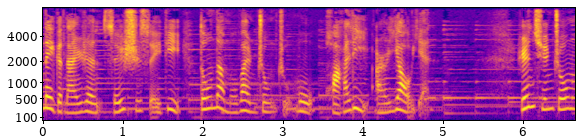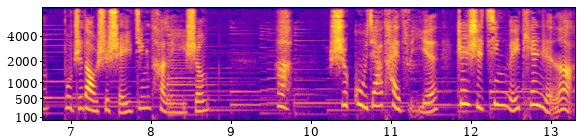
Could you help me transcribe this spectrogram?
那个男人随时随地都那么万众瞩目，华丽而耀眼。人群中不知道是谁惊叹了一声：“啊，是顾家太子爷，真是惊为天人啊！”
